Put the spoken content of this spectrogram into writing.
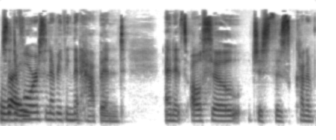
it's right. divorce and everything that happened, and it's also just this kind of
